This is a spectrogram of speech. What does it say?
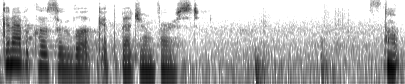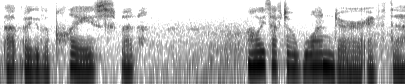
Gonna have a closer look at the bedroom first. It's not that big of a place, but I always have to wonder if the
